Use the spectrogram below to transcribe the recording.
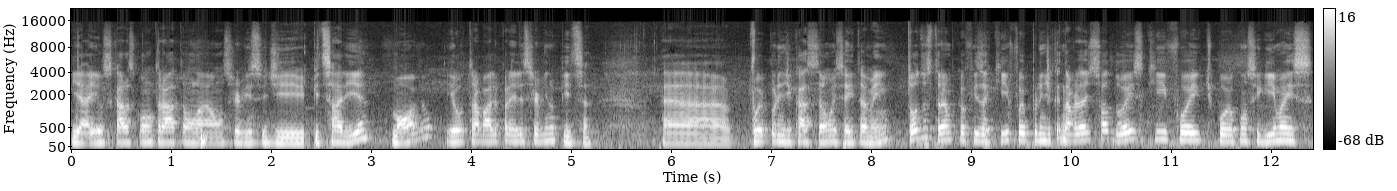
E aí os caras contratam lá um serviço de pizzaria móvel e eu trabalho para eles servindo pizza. É, foi por indicação isso aí também. Todos os trampos que eu fiz aqui foi por indicação. Na verdade, só dois que foi, tipo, eu consegui, mas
